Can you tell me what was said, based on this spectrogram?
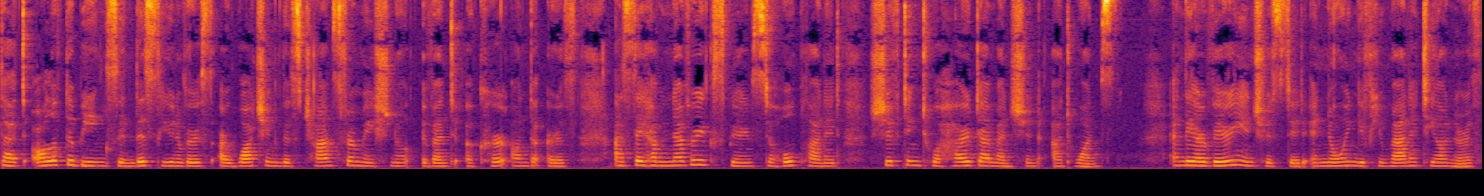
that all of the beings in this universe are watching this transformational event occur on the earth as they have never experienced a whole planet shifting to a higher dimension at once and they are very interested in knowing if humanity on Earth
